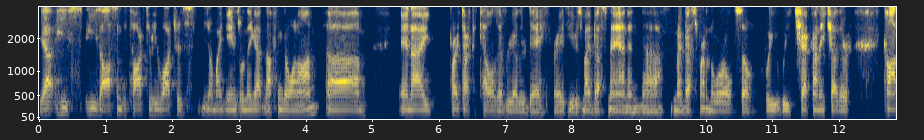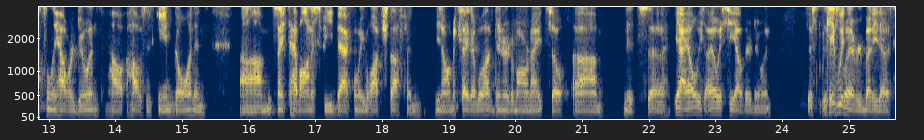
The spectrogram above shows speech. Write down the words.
yeah he's he's awesome to talk to. He watches you know my games when they got nothing going on. Um, and i probably talk to Kells every other day, right? He was my best man and uh, my best friend in the world. So we we check on each other constantly, how we're doing, how how's his game going, and um, it's nice to have honest feedback when we watch stuff. And you know, I'm excited. We'll have dinner tomorrow night, so um, it's uh, yeah. I always I always see how they're doing. Just this okay, is what everybody does.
